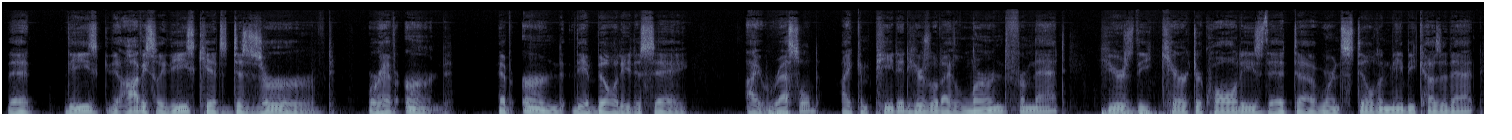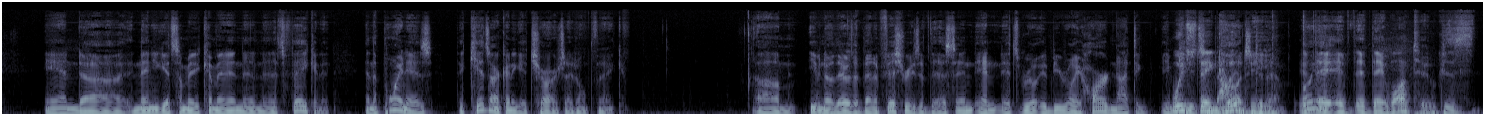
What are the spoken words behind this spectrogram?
that these obviously these kids deserved or have earned have earned the ability to say I wrestled, I competed. Here's what I learned from that. Here's the character qualities that uh, were instilled in me because of that. And uh, and then you get somebody to come in and, and it's faking it. And the point is, the kids aren't going to get charged. I don't think. Um, even though they're the beneficiaries of this, and, and it's real, it'd be really hard not to impute which they some knowledge be to them. if Oh, they yeah. if, if they want to because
